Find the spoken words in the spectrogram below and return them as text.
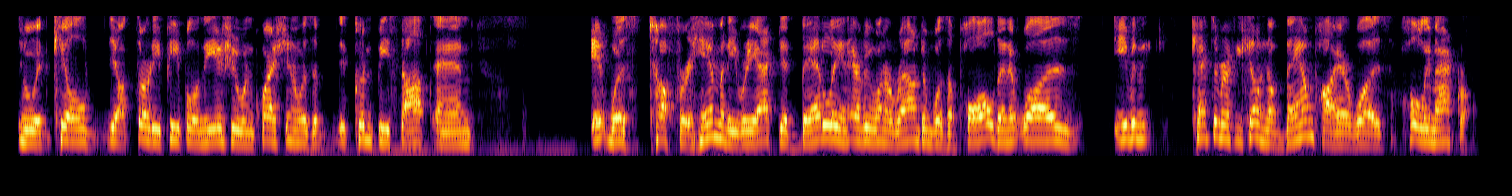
who had killed you know 30 people in the issue in question. It was a, it couldn't be stopped, and it was tough for him, and he reacted badly, and everyone around him was appalled. And it was even Captain America killing a vampire was holy mackerel.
